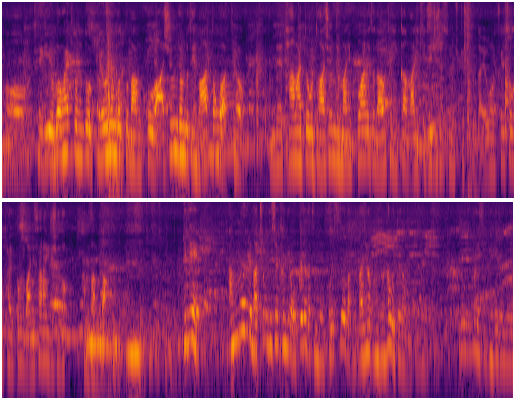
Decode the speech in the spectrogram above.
어, 되게 이번 활동도 배우는 것도 많고 아쉬운 점도 되게 많았던 것 같아요. 근데 다음 활동은 더 아쉬운 점 많이 보완해서 나올 테니까 많이 기대해 주셨으면 좋겠습니다. 이번 필소굿 활동 많이 사랑해 주셔서 감사합니다. 되게 안무를 맞춰보기 시작한 게 엊그제 같은데 벌써 마, 마지막 방송을 하고 있더라고요. 그런 부분에 있어서 되게 너무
